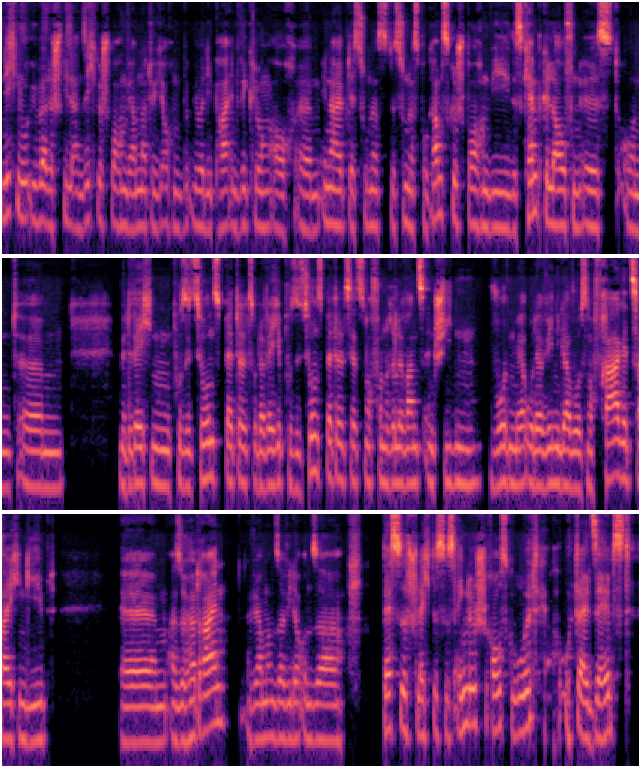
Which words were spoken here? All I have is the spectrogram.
nicht nur über das Spiel an sich gesprochen, wir haben natürlich auch über die paar Entwicklungen auch ähm, innerhalb des Sunas, des Sunas Programms gesprochen, wie das Camp gelaufen ist und ähm, mit welchen Positionsbattles oder welche Positionsbattles jetzt noch von Relevanz entschieden wurden, mehr oder weniger, wo es noch Fragezeichen gibt. Ähm, also hört rein. Wir haben unser wieder unser bestes, schlechtestes Englisch rausgeholt, urteilt selbst.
